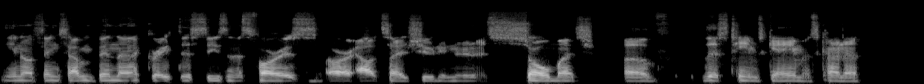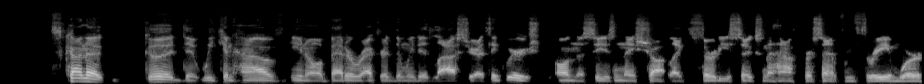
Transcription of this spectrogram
you know, things haven't been that great this season as far as our outside shooting. And it's so much of this team's game is kind of it's kind of good that we can have you know a better record than we did last year. I think we were on the season they shot like 36 and a half percent from three, and we're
